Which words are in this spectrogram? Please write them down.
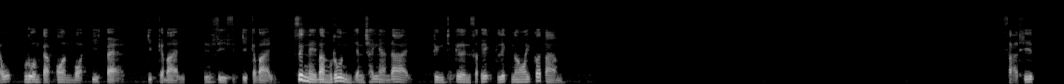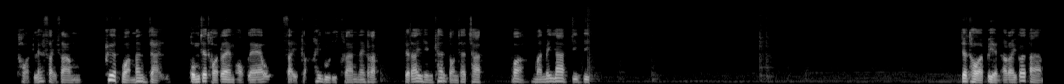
วรวมกับออนบอร์ดอีก 8 กิกะไบต์เป็น40 กิกะไบต์ซึ่งในบางรุ่นยังใช้งานได้ ถึงจะเกินสเปคเล็กน้อยก็ตาม สาธิต ถอดและใส่ซ้ำเพื่อความมั่นใจ ผมจะถอดแรมออกแล้วใส่กลับให้ดูอีกครั้งนะครับ จะได้เห็นขั้นตอนชัดๆ ว่ามันไม่ยากจริงๆ จะถอดเปลี่ยนอะไรก็ตาม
